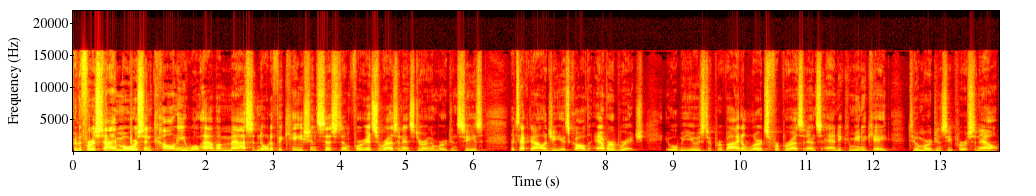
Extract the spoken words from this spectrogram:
For the first time, Morrison County will have a mass notification system for its residents during emergencies. The technology is called Everbridge. It will be used to provide alerts for residents and to communicate to emergency personnel.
